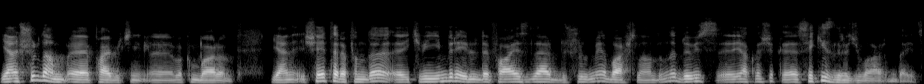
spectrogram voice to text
Yani şuradan e, pay biçin e, bakın Bahar. Yani şey tarafında e, 2021 Eylül'de faizler düşürülmeye başlandığında döviz e, yaklaşık e, 8 lira civarındaydı.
